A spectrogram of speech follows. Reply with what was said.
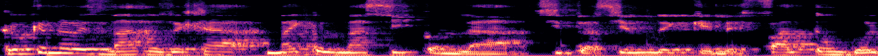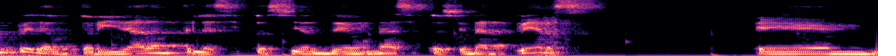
creo que una vez más nos deja Michael Massey con la situación de que le falta un golpe de autoridad ante la situación de una situación adversa. Em,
